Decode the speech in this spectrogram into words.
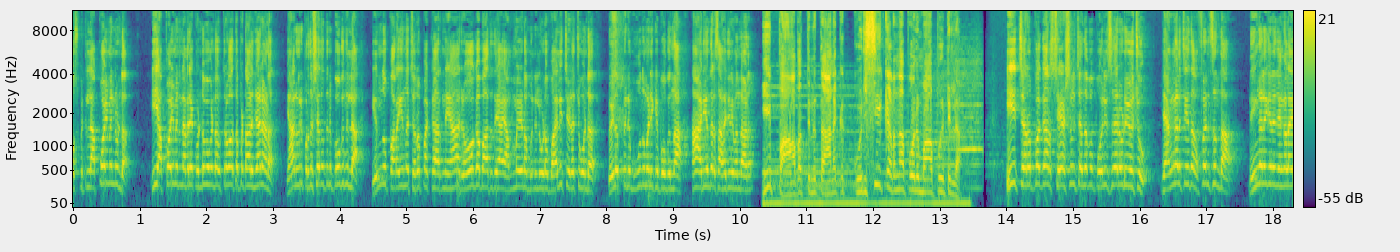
ഹോസ്പിറ്റലിൽ അപ്പോയിന്റ്മെന്റ് ഉണ്ട്. ഈ അപ്പോയിന്റ്മെന്റ് അവരെ കൊണ്ടുപോകേണ്ട ഉത്തരവാദിത്തപ്പെട്ട ആൾ ഞാനാണ്. ഞാൻ ഒരു പ്രതിഷേധത്തിന് പോകുന്നില്ല എന്ന് പറയുന്ന ചെറുപ്പക്കാരനെ ആ രോഗബാധിതയായ അമ്മയുടെ മുന്നിലൂടെ വലിച്ചിഴച്ചുകൊണ്ട് വെളുപ്പിന് മൂന്ന് മണിക്ക് പോകുന്ന ആ അടിയന്തര സാഹചര്യം എന്താണ്? ഈ പാപത്തിന് താനൊക്കെ കുരിശി കിടന്നാ പോലും മാപ്പ് കിട്ടില്ല. ഈ ചെറുപ്പക്കാർ സ്റ്റേഷനിൽ ചെന്നപ്പോൾ പോലീസുകാരോട് ചോദിച്ചു ഞങ്ങൾ ചെയ്ത ഒഫൻസ് എന്താ? നിങ്ങൾ ഇങ്ങനെ ഞങ്ങളെ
